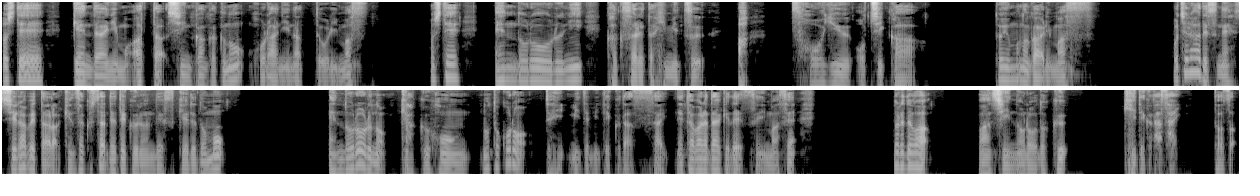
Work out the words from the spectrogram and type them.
そして現代にもあった新感覚のホラーになっております。そしてエンドロールに隠された秘密。あ、そういうオチか。というものがあります。こちらはですね、調べたら検索したら出てくるんですけれども、エンドロールの脚本のところをぜひ見てみてください。ネタバレだけですいません。それでは、ワンシーンの朗読、聞いてください。どうぞ。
